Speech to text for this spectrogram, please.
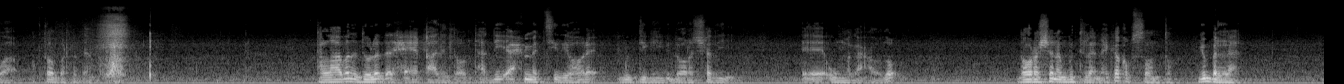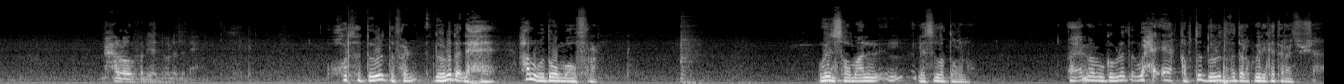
waa octoobar haddaan tallaabada dowladda dhexe ay qaadi doonta haddii axmed sidii hore guddigii doorashadii uu magacoodo doorashana puntland ay ka qabsoonto. Jubbaland. Maxaa looga fadhiyaa dowladda dhexe? Horta dowladda dowladda dhexe hal waddo ma u furan. Waa soomaali laysla doono. Waxa maamul goboleeda waxa ay qabto dowladda federaalka waa inay ka tanaasushaa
